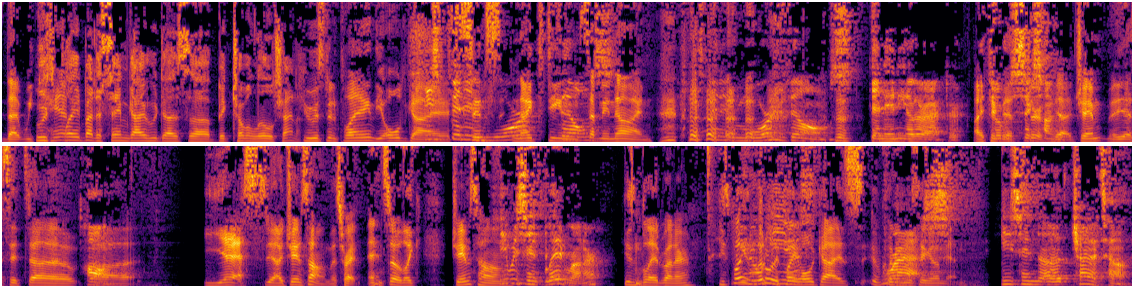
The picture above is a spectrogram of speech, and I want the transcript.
that we Who's can't. played by the same guy who does uh, Big Trouble in Little China? who has been playing the old guy He's been in since more 1979. He's been in more films than any other actor. I think Over that's true. 600. Yeah, James. Yes, it's uh, Hong. uh yes, yeah, James Hong. That's right. And so like James Hong, He was in Blade Runner. he's in Blade Runner. He's playing You know literally he playing is? old guys when he was Grass. a young man. He's in uh, Chinatown.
